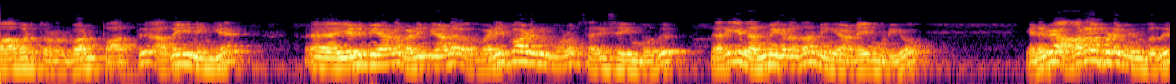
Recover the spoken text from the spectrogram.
பாவர் தொடர்பான்னு பார்த்து அதை நீங்கள் எளிமையான வலிமையான வழிபாடுகள் மூலம் சரி செய்யும்போது நிறைய நன்மைகளை தான் நீங்கள் அடைய முடியும். எனவே ஆறாம் இடம் என்பது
